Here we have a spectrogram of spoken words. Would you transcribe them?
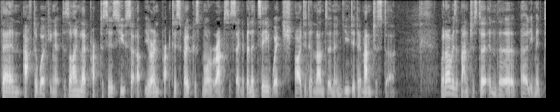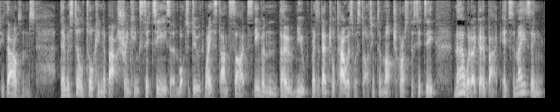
Then, after working at design led practices, you set up your own practice focused more around sustainability, which I did in London and you did in Manchester. When I was at Manchester in the early mid 2000s, they were still talking about shrinking cities and what to do with wasteland sites, even though new residential towers were starting to march across the city. Now, when I go back, it's amazing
